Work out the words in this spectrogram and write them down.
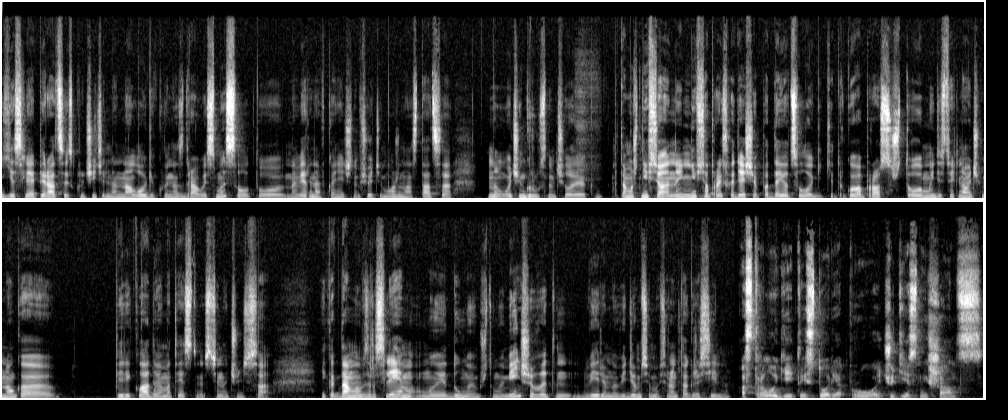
если опираться исключительно на логику и на здравый смысл, то, наверное, в конечном счете можно остаться ну, очень грустным человеком. Потому что не все, не все происходящее поддается логике. Другой вопрос, что мы действительно очень много перекладываем ответственности на чудеса. И когда мы взрослеем, мы думаем, что мы меньше в это верим, но ведемся мы все равно так же сильно. Астрология это история про чудесный шанс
